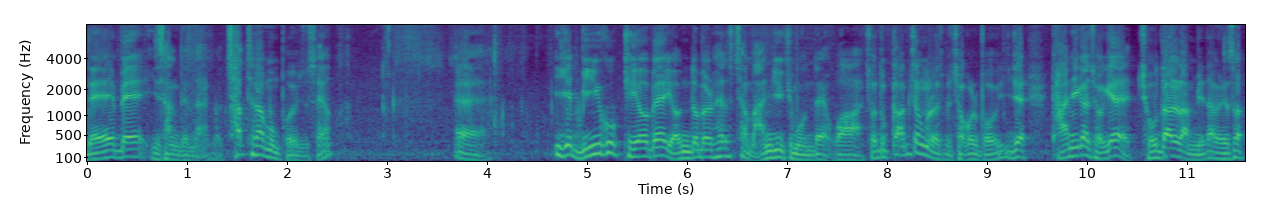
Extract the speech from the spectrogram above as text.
4배 이상 된다는 거예요. 차트를 한번 보여주세요. 예. 이게 미국 기업의 연도별 회사채 만기 규모인데 와 저도 깜짝 놀랐습니다. 저걸 보고 이제 단위가 저게 조달러입니다. 그래서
